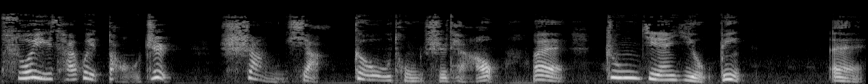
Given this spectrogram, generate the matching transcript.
所以才会导致。上下沟通失调，哎，中间有病，哎，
